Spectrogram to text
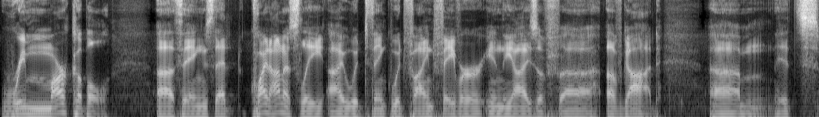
remarkable uh, things that, quite honestly, I would think would find favor in the eyes of uh, of God. Um, it's,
